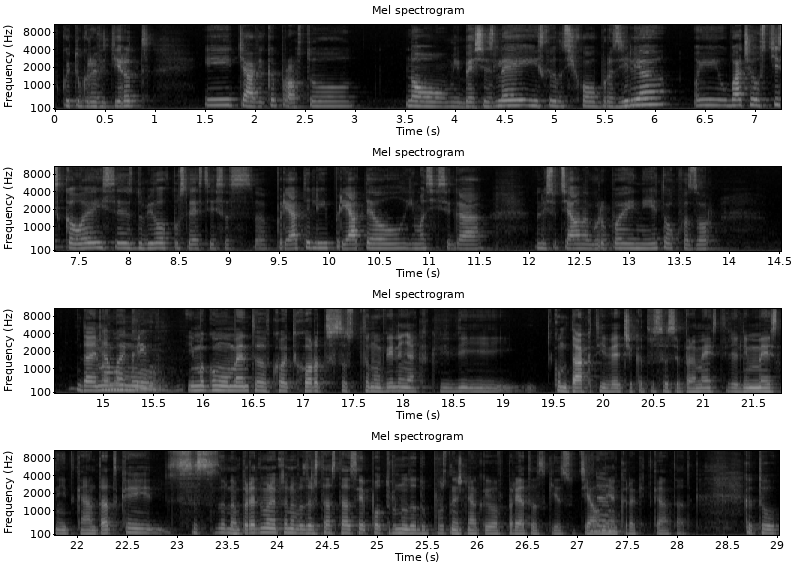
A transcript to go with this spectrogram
в които гравитират. И тя вика просто много ми беше зле и исках да си ходя в Бразилия. И обаче е стискала и се е здобила в последствие с приятели, приятел, има си сега нали, социална група и не е толкова зор. Да, има Ама го, е криво. има го момента, в който хората са установили някакви ви- контакти вече, като са се преместили или местни и така нататък. И с напредването на възрастта става се по-трудно да допуснеш някой в приятелския, социалния Да. кръг и така нататък. Като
